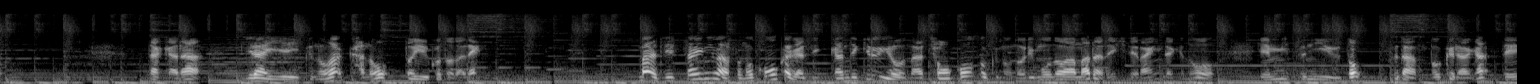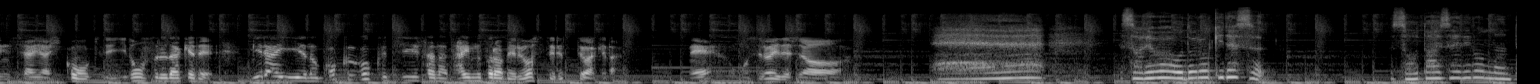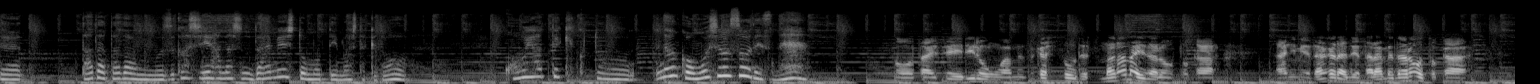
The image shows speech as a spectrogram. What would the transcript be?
だから未来へ行くのは可能ということだね。まあ実際にはその効果が実感できるような超高速の乗り物はまだできてないんだけど厳密に言うと普段僕らが電車や飛行機で移動するだけで未来へのごくごく小さなタイムトラベルをしてるってわけだ。ね面白いでしょう。へえそれは驚きです。相対性理論なんてただただ難しい話の代名詞と思っていましたけどこうやって聞くとなんか面白そうですね。相対性理論は難しそうでつまらないだろうとかアニメだからでたらめだろうとか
